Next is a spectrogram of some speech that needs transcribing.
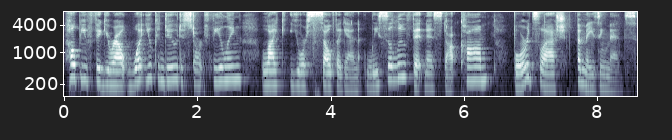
help you figure out what you can do to start feeling like yourself again. lisaloufitness.com forward slash amazing meds.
